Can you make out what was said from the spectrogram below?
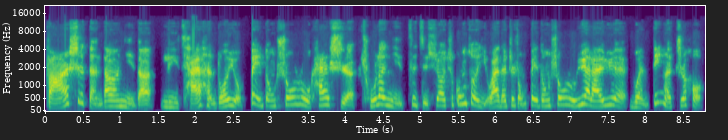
反而是等到你的理财很多有被动收入开始，除了你自己需要去工作以外的这种被动收入越来越稳定了之后。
